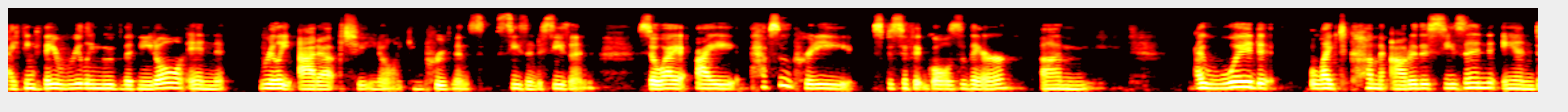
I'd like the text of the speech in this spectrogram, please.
I think they really move the needle and really add up to you know like improvements season to season so I, I have some pretty specific goals there. Um, I would like to come out of this season and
